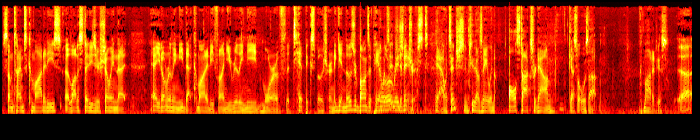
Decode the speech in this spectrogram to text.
Sometimes commodities. A lot of studies are showing that yeah, you don't really need that commodity fund. You really need more of the tip exposure. And again, those are bonds that pay a lower rate of interest. Yeah, what's interesting, in 2008, when all stocks were down, guess what was up? Commodities. Uh,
